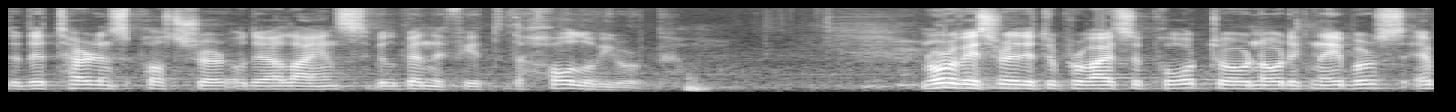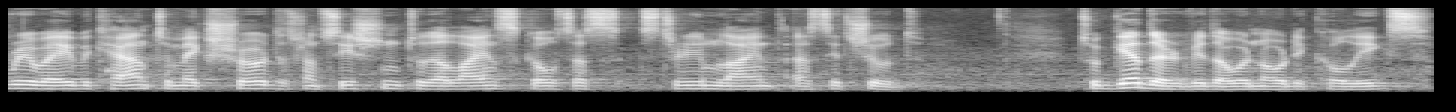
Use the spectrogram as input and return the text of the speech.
the deterrence posture of the alliance will benefit the whole of Europe. Norway is ready to provide support to our Nordic neighbors every way we can to make sure the transition to the alliance goes as streamlined as it should. Together with our Nordic colleagues,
